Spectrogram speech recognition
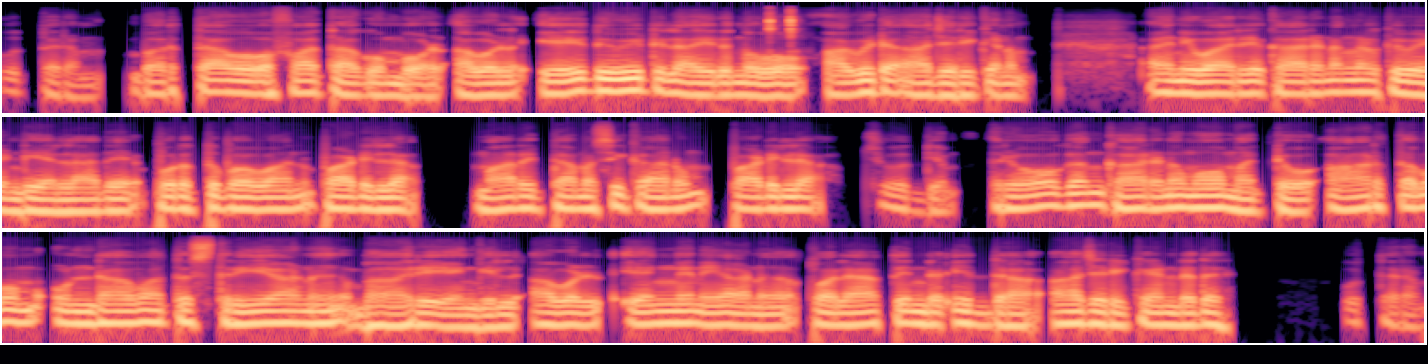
ഉത്തരം. ഭർത്താവ് വഫാത്താകുമ്പോൾ അവൾ ഏത് വീട്ടിലായിരുന്നുവോ അവിടെ ആചരിക്കണം. അനിവാര്യ കാരണങ്ങൾക്ക് വേണ്ടിയല്ലാതെ പുറത്തു പോവാൻ പാടില്ല. മാറി താമസിക്കാനും പാടില്ല. ചോദ്യം. രോഗം കാരണമോ മറ്റോ ആർത്തവം ഉണ്ടാവാത്ത സ്ത്രീയാണ് ഭാര്യയെങ്കിൽ അവൾ എങ്ങനെയാണ് ത്വലാത്തിന്റെ ഇദ്ദ ആചരിക്കേണ്ടത്? ഉത്തരം.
